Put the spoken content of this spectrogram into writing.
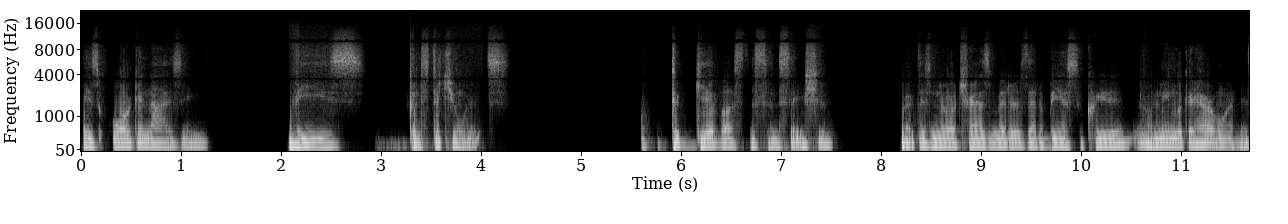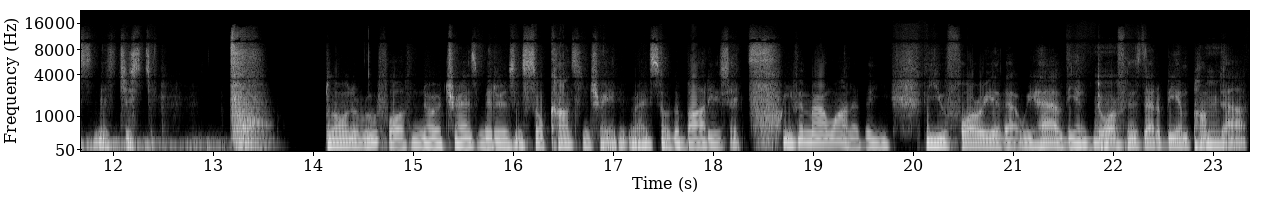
is organizing these constituents to give us the sensation. Right? There's neurotransmitters that are being secreted. I mean, look at heroin. It's, it's just blowing the roof off neurotransmitters. It's so concentrated, right? So the body is like, even marijuana, the, the euphoria that we have, the endorphins mm. that are being pumped mm. out.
